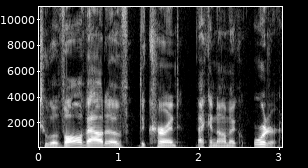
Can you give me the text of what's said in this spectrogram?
to evolve out of the current economic order.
